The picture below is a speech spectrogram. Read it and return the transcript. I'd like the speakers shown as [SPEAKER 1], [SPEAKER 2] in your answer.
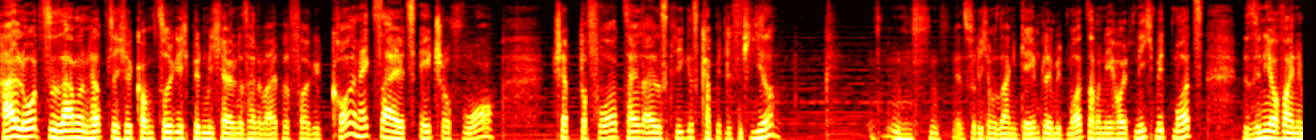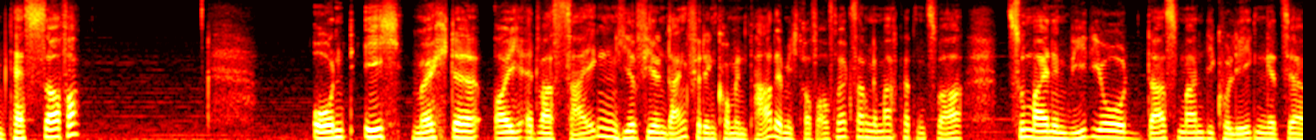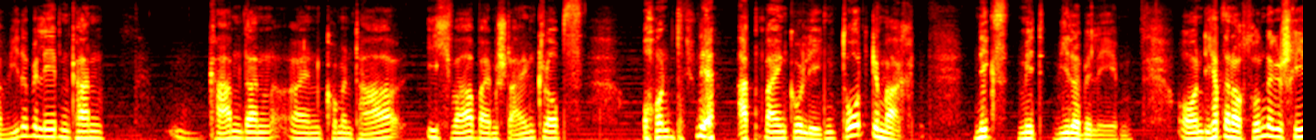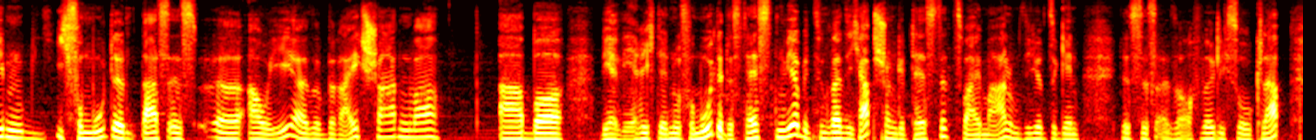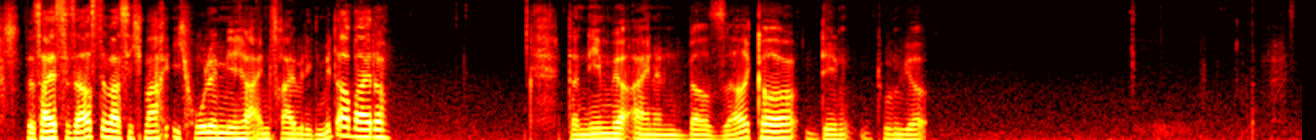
[SPEAKER 1] Hallo zusammen und herzlich willkommen zurück. Ich bin Michael und das ist eine weitere Folge Call in Exiles Age of War, Chapter 4, Zeitalter des Krieges, Kapitel 4. Jetzt würde ich immer sagen Gameplay mit Mods, aber nee, heute nicht mit Mods. Wir sind hier auf einem Testsurfer. Und ich möchte euch etwas zeigen. Hier vielen Dank für den Kommentar, der mich darauf aufmerksam gemacht hat. Und zwar zu meinem Video, dass man die Kollegen jetzt ja wiederbeleben kann kam dann ein Kommentar, ich war beim Steinklops und der hat meinen Kollegen tot gemacht. Nix mit Wiederbeleben. Und ich habe dann auch drunter geschrieben, ich vermute, dass es äh, AOE, also Bereichsschaden war. Aber wer wäre ich denn nur vermutet? Das testen wir, beziehungsweise ich habe es schon getestet, zweimal, um sicher zu gehen, dass das also auch wirklich so klappt. Das heißt, das Erste, was ich mache, ich hole mir hier einen freiwilligen Mitarbeiter, dann nehmen wir einen Berserker, den tun wir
